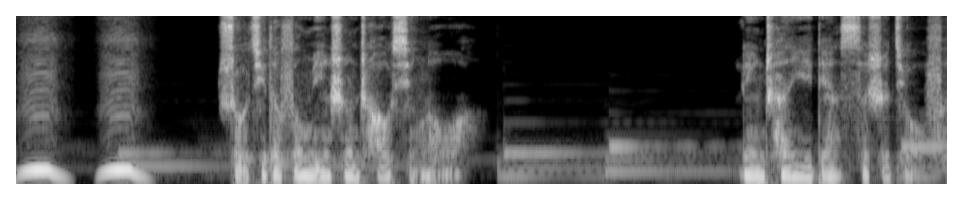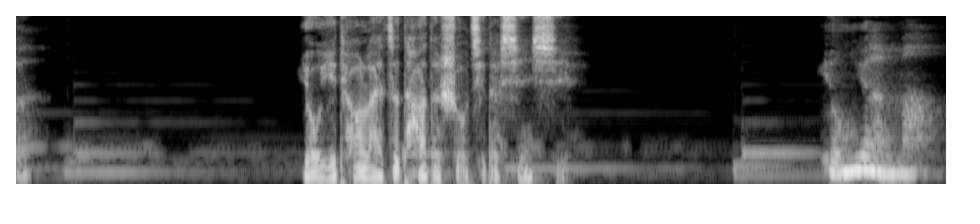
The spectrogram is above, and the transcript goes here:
嗯嗯。手机的蜂鸣声吵醒了我。凌晨一点四十九分，有一条来自他的手机的信息：“永远吗？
